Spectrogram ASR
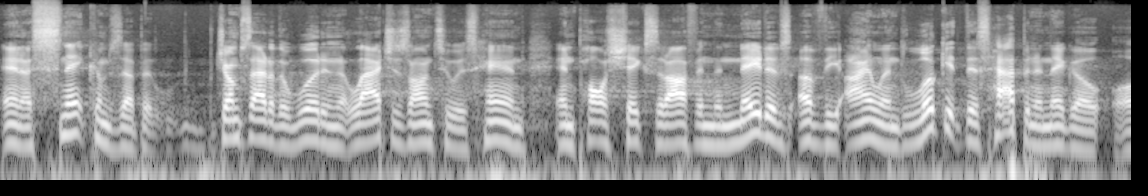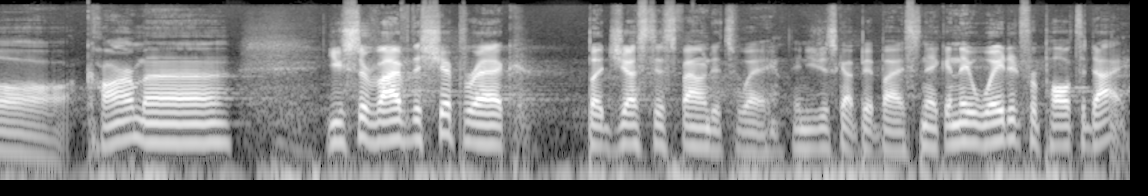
and a snake comes up it jumps out of the wood and it latches onto his hand and Paul shakes it off and the natives of the island look at this happen and they go oh karma. You survived the shipwreck but justice found its way and you just got bit by a snake. And they waited for Paul to die.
